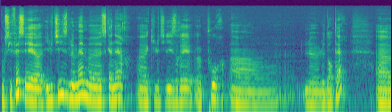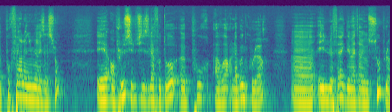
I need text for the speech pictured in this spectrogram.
Donc ce qu'il fait, c'est qu'il euh, utilise le même euh, scanner qu'il utiliserait pour le, dentaire, pour faire la numérisation. Et en plus, il utilise la photo pour avoir la bonne couleur. et il le fait avec des matériaux souples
